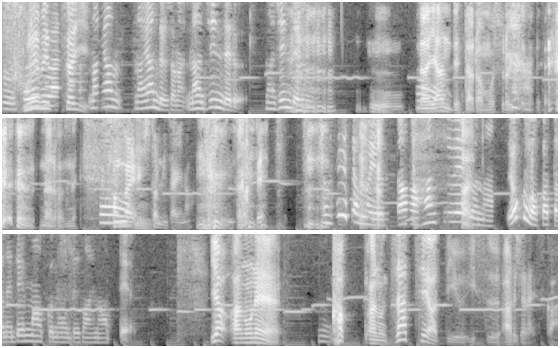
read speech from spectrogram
うん、それめっちゃいい悩ん悩んでるじゃない？馴染んでる。馴染んでる。う。うん。悩んでたら面白いけどね。なるほどね。そう考える人みたいな。うん座って。でもせいちゃんが言ったハンスウェーグの、よくわかったね、デンマークのデザイナーって。いや、あのね、うんか、あの、ザ・チェアっていう椅子あるじゃないですか。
